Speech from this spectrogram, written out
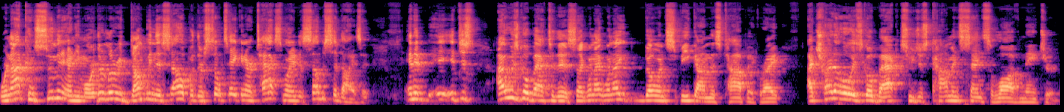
We're not consuming it anymore. They're literally dumping this out, but they're still taking our tax money to subsidize it. And it, it just, I always go back to this. Like when I when I go and speak on this topic, right? I try to always go back to just common sense law of nature.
